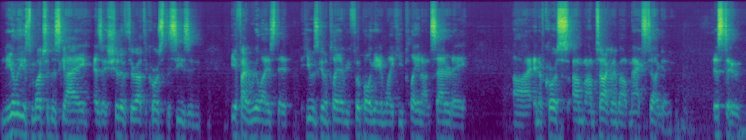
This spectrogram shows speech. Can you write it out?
nearly as much of this guy as I should have throughout the course of the season. If I realized that he was going to play every football game like he played on Saturday, uh, and of course I'm, I'm talking about Max Duggan. This dude.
